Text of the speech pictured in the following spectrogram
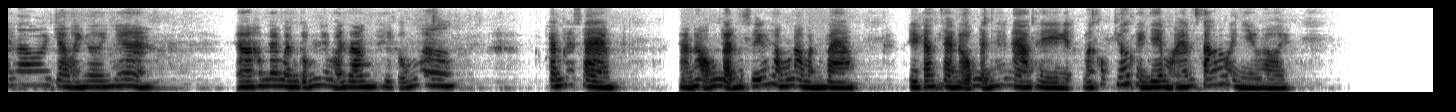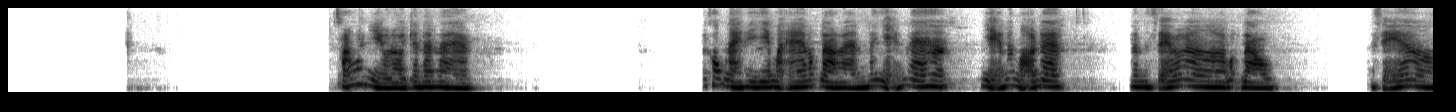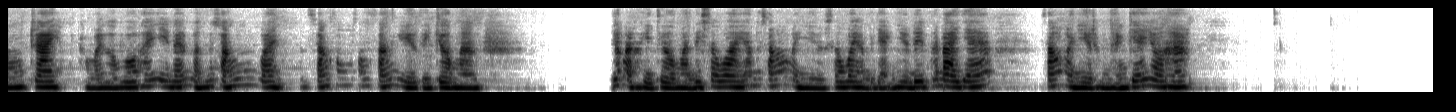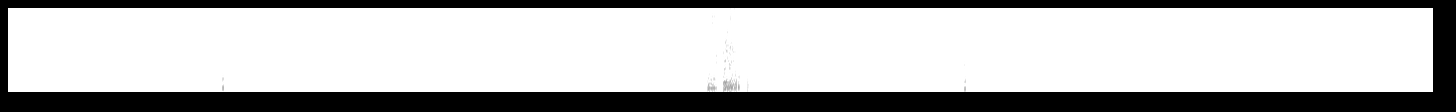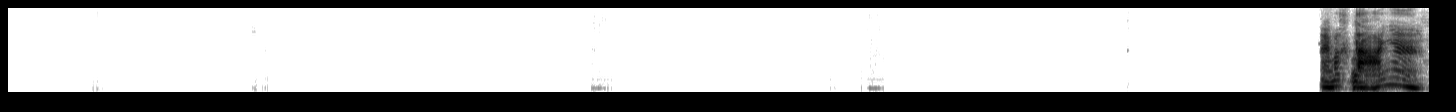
Hello, chào mọi người nha. À, hôm nay mình cũng như mọi lần thì cũng uh, canh cái sàn. À, nó ổn định xíu xong bắt nào mình vào. Thì canh sàn nó ổn định thế nào thì mà khúc trước thì dây màu ánh sáng rất là nhiều rồi. Sắn rất nhiều rồi cho nên là cái khúc này thì dây màu a bắt đầu là nó giãn ra ha giãn nó mở ra. Nên mình sẽ uh, bắt đầu sẽ ờ, uh, tray mọi người vô thấy gì đấy mình nó sắn qua sắn sắn sắn sắn nhiều thị trường mà nhất là thị trường mà đi sâu quay nó sắn rất là nhiều, sâu quay là dạng như đi tới ba giá, sắn là nhiều thì mình hạn chế vô ha. Này mắt đỏ nha.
